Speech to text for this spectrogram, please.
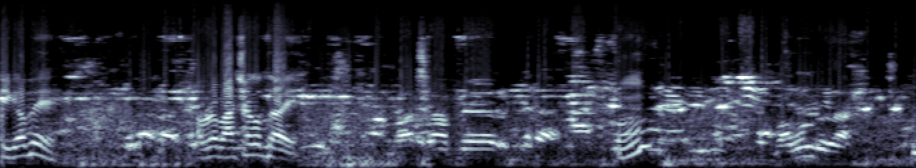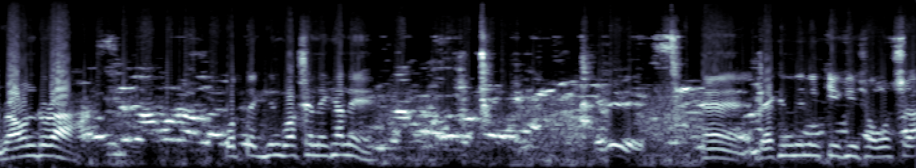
ঠিক হবে? আপনার বাসা কোথায়? বাসা আপনার হুম? বামুনডোরা। ব্রাউন্ডুরা প্রত্যেকদিন বসেন এখানে? হ্যাঁ দেখেন তিনি কি কি সমস্যা?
